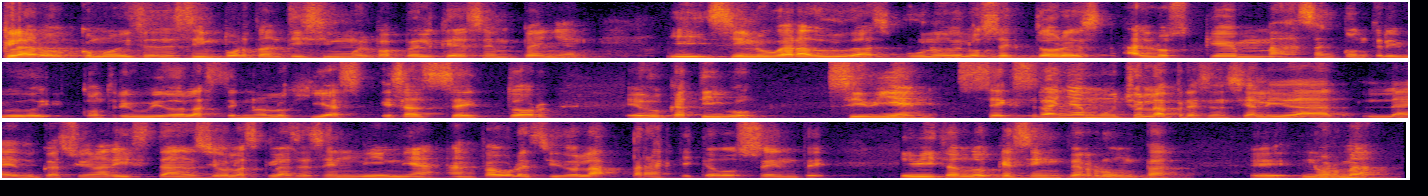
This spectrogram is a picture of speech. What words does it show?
Claro, como dices, es importantísimo el papel que desempeñan. Y sin lugar a dudas, uno de los sectores a los que más han contribuido, las tecnologías es al sector educativo. Si bien se extraña mucho la presencialidad, la educación a distancia o las clases en línea han favorecido la práctica docente, evitando que se interrumpa. Eh, Norma,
